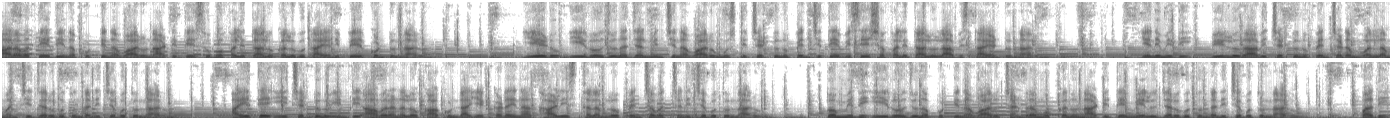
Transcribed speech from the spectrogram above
ఆరవ తేదీన పుట్టిన వారు నాటితే శుభ ఫలితాలు కలుగుతాయని పేర్కొంటున్నారు. ఏడు ఈ రోజున జన్మించిన వారు ముష్టి చెట్టును పెంచితే విశేష ఫలితాలు లాభిస్తాయంటున్నారు. ఎనిమిది వీళ్ళు రావి చెట్టును పెంచడం వల్ల మంచి జరుగుతుందని చెబుతున్నారు. అయితే ఈ చెట్టును ఇంటి ఆవరణలో కాకుండా ఎక్కడైనా ఖాళీ స్థలంలో పెంచవచ్చని చెబుతున్నారు. తొమ్మిది ఈ రోజున పుట్టిన వారు చండ్ర మొక్కను నాటితే మేలు జరుగుతుందని చెబుతున్నారు. పది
